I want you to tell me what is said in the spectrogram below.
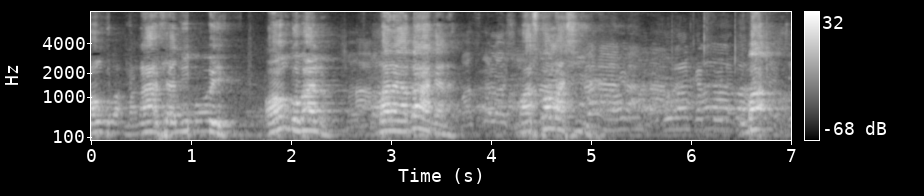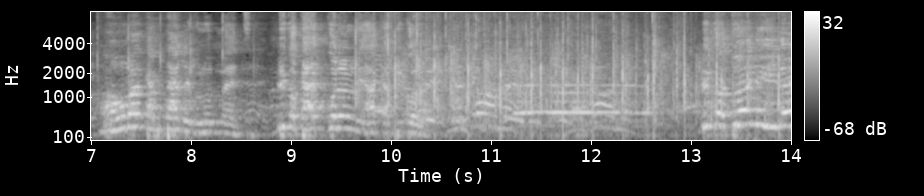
ọngụ ma n'afịa n'ime oyi ọngụbanụ ma na aba agana ma scholarship. Ma ma human capital development. Biko ka anyị nri aka biko biko tụọ niile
